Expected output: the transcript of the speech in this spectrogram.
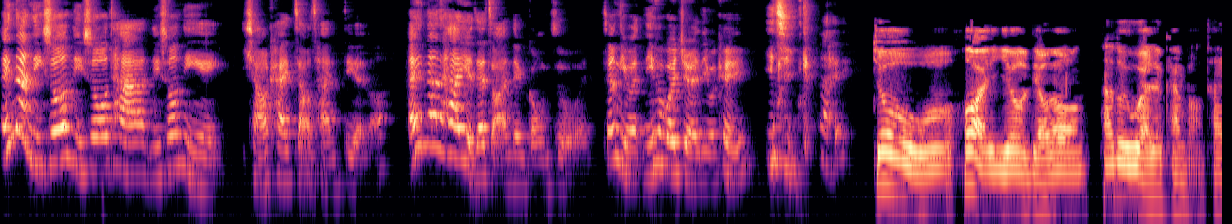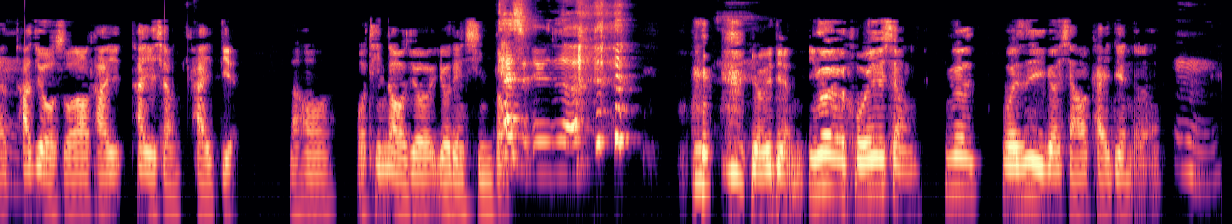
哎，那你说，你说他，你说你想要开早餐店哦？哎，那他也在早餐店工作，哎，这样你们你会不会觉得你们可以一起开？就我后来也有聊到他对未来的看法，他他就有说到他他也想开店，然后我听到我就有点心动，开始晕了，有一点，因为我也想，因为我也是一个想要开店的人，嗯，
